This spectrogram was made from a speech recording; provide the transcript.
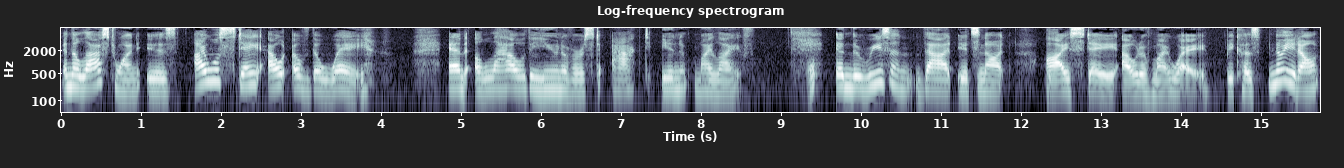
And the last one is I will stay out of the way and allow the universe to act in my life. Oh. And the reason that it's not I stay out of my way, because no, you don't.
